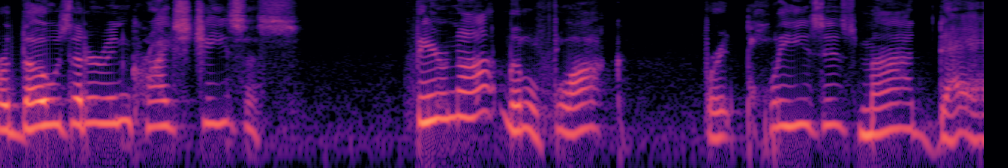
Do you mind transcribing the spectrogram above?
for those that are in Christ Jesus. Fear not, little flock, for it pleases my dad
